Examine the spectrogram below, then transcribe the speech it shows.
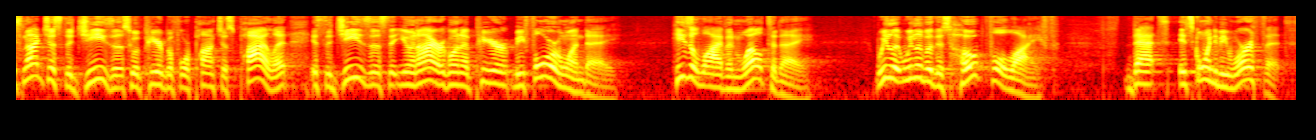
It's not just the Jesus who appeared before Pontius Pilate, it's the Jesus that you and I are going to appear before one day. He's alive and well today. We, li- we live with this hopeful life that it's going to be worth it.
